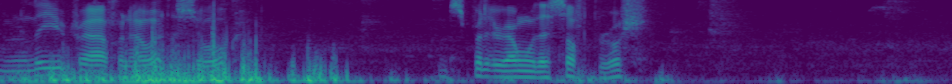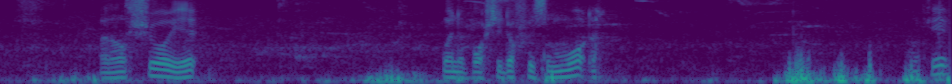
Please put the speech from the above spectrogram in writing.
I'm going to leave it for half an hour to soak and spread it around with a soft brush and I'll show you when I've washed it off with some water. Okay.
